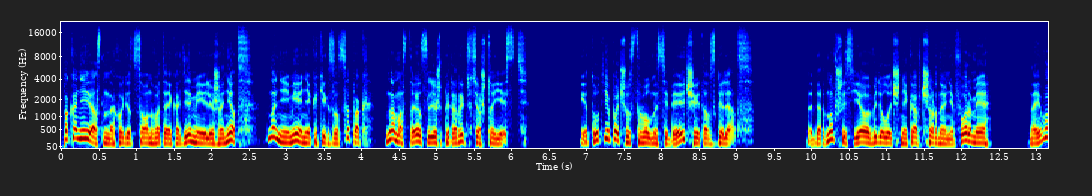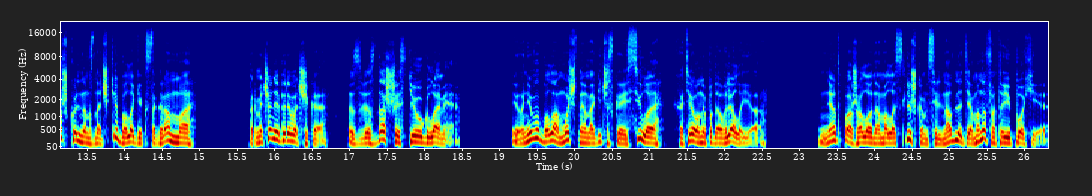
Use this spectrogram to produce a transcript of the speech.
Пока не ясно, находится он в этой академии или же нет, но не имея никаких зацепок, нам остается лишь перерыть все, что есть. И тут я почувствовал на себе чей-то взгляд. Обернувшись, я увидел ученика в черной униформе. На его школьном значке была гексограмма. Примечание переводчика. Звезда с шестью углами. И у него была мощная магическая сила, хотя он и подавлял ее. Нет, пожалуй, она малость слишком сильна для демонов этой эпохи.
